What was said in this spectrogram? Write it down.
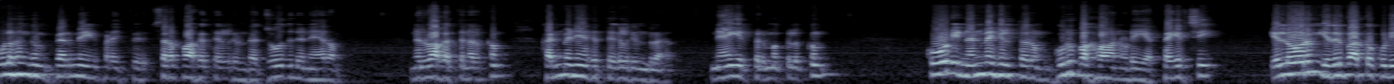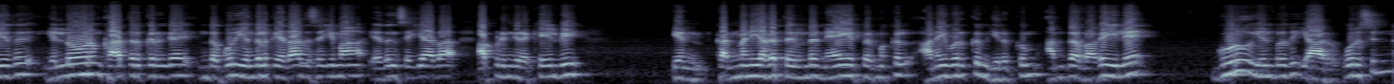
உலகெங்கும் பெருமை படைத்து சிறப்பாக திகழ்கின்ற ஜோதிட நேரம் நிர்வாகத்தினருக்கும் கண்மணியாக திகழ்கின்ற நேயர் பெருமக்களுக்கும் கோடி நன்மைகள் தரும் குரு பகவானுடைய பயிற்சி எல்லோரும் எதிர்பார்க்கக்கூடியது எல்லோரும் காத்திருக்கிறங்க இந்த குரு எங்களுக்கு ஏதாவது செய்யுமா எதுவும் செய்யாதா அப்படிங்கிற கேள்வி. என் கண்மணியாக திகழ்கின்ற நேயர் பெருமக்கள் அனைவருக்கும் இருக்கும் அந்த வகையிலே குரு என்பது யார்? ஒரு சின்ன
